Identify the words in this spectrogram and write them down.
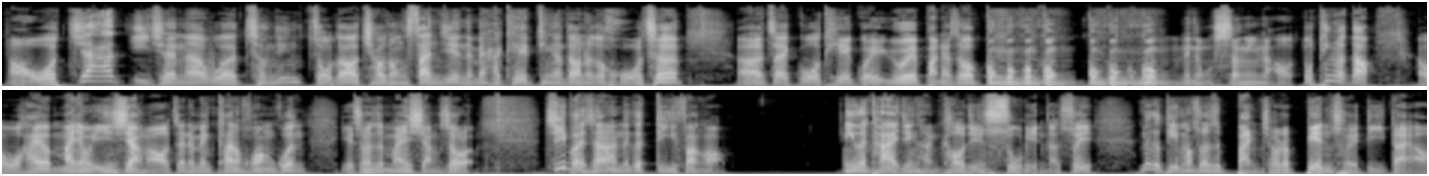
啊。我家以前呢，我曾经走到桥东三街那边，还可以听得到那个火车呃在过铁轨鱼尾板的时候，咣咣咣咣咣咣咣咣那种声音了哦，都听得到啊。我还有蛮有印象哦，在那边看黄昏也算是蛮享受了。基本上啊，那个地方哦。因为它已经很靠近树林了，所以那个地方算是板桥的边陲地带啊。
